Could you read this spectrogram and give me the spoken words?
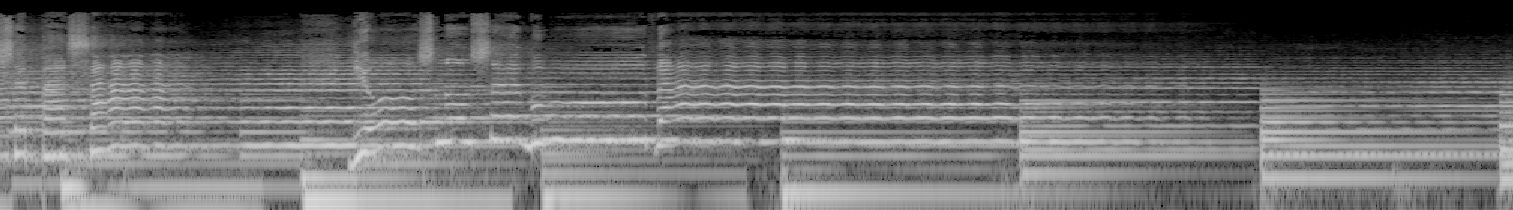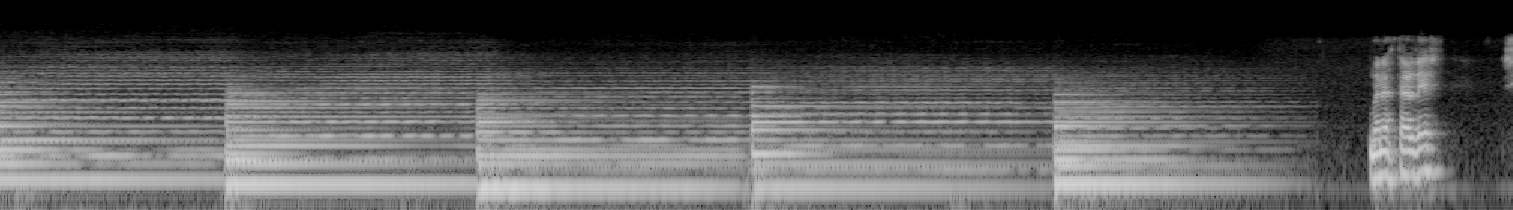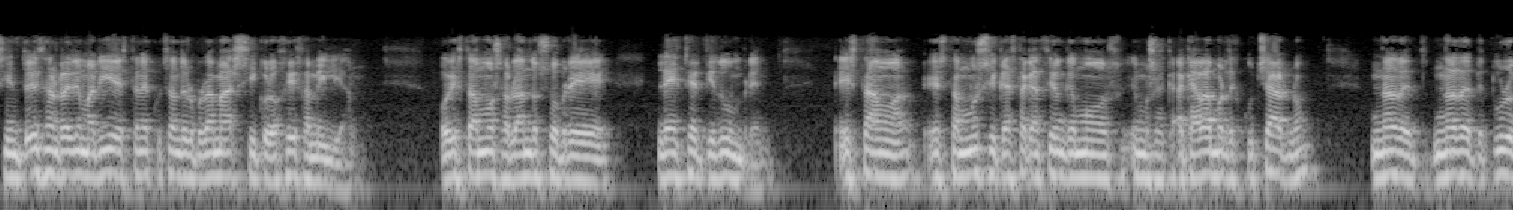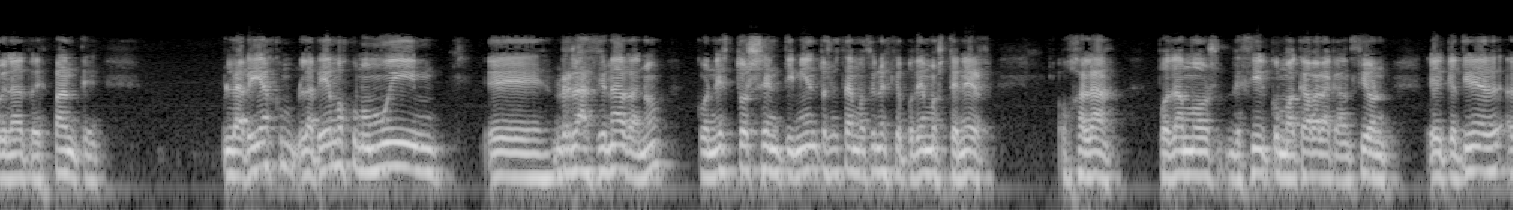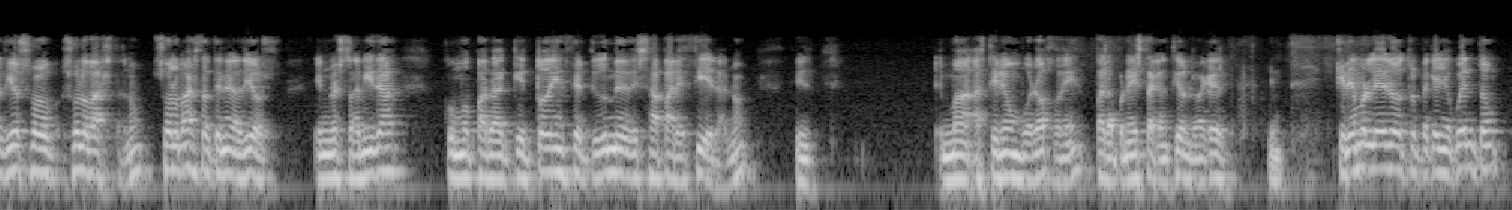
Se pasa. Dios no se muda. Buenas tardes. Sintonizan Radio María están escuchando el programa Psicología y Familia. Hoy estamos hablando sobre la incertidumbre. Esta, música, esta canción que hemos, acabamos de escuchar, ¿no? Nada, nada te turbe, nada te espante. La veíamos como muy eh, relacionada, ¿no? Con estos sentimientos, estas emociones que podemos tener. Ojalá podamos decir, como acaba la canción, el que tiene a Dios solo, solo basta, ¿no? Solo basta tener a Dios en nuestra vida como para que toda incertidumbre desapareciera, ¿no? Has tenido un buen ojo, ¿eh? Para poner esta canción, Raquel. Queremos leer otro pequeño cuento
